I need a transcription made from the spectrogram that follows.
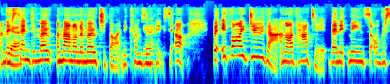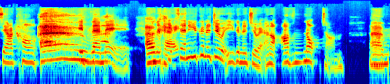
and they Yeah. send a, mo- a man on a motorbike, and he comes Yeah. and picks it up. But if I do that and I've had it, then it means that obviously I can't Oh, give them it. And they keep okay. saying, "Are you going to do it? Are you going to do it?" And I, I've not done. Um,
